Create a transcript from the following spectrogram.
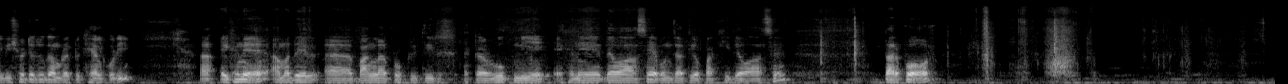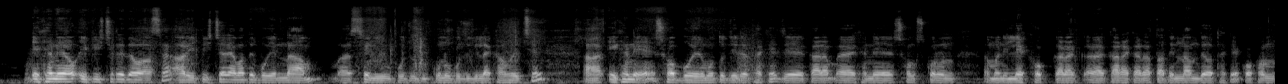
এই বিষয়টা যদি আমরা একটু খেয়াল করি এখানে আমাদের বাংলার প্রকৃতির একটা রূপ নিয়ে এখানে দেওয়া আছে এবং জাতীয় পাখি দেওয়া আছে। তারপর এখানেও এই পৃষ্ঠাটা দেওয়া আছে, আর এই পৃষ্ঠায় আমাদের বইয়ের নাম শ্রেণি, উপযোগী, কোন উপযোগী লেখা হয়েছে। আর এখানে সব বইয়ের মতো যেটা থাকে, যে কারা এখানে সংস্করণ মানে লেখক কারা, কারা- কারা তাদের নাম দেওয়া থাকে, কখন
